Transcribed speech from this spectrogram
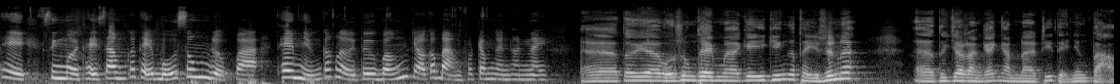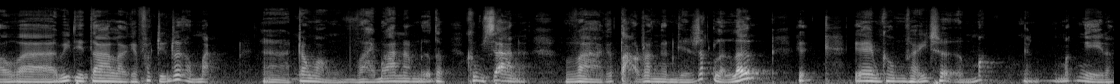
thì xin mời thầy Sam có thể bổ sung được và thêm những các lời tư vấn cho các bạn trong ngành hàng này. À, tôi à, bổ sung thêm à, cái ý kiến của thầy Sinh á. À, tôi cho rằng cái ngành à, trí tuệ nhân tạo và big data là cái phát triển rất là mạnh à, trong vòng vài ba năm nữa thôi, không xa nữa và cái tạo ra ngành nghề rất là lớn. Các, các em không phải sợ mất mất nghề đâu.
